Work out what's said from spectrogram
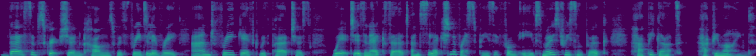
Their subscription comes with free delivery and free gift with purchase, which is an excerpt and selection of recipes from Eve's most recent book, Happy Gut, Happy Mind.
